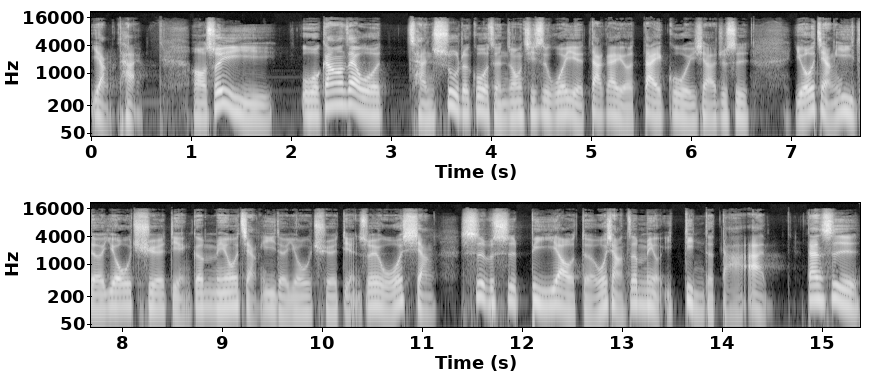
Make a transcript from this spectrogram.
样态。好，所以我刚刚在我。阐述的过程中，其实我也大概有带过一下，就是有讲义的优缺点跟没有讲义的优缺点。所以我想，是不是必要的？我想这没有一定的答案。但是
